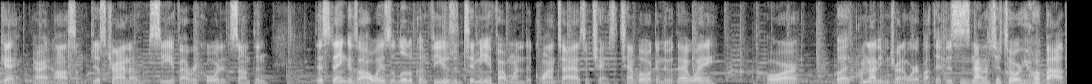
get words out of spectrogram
Okay, all right, awesome. Just trying to see if I recorded something. This thing is always a little confusing to me. If I wanted to quantize or change the tempo, I can do it that way. Or but I'm not even trying to worry about that. This is not a tutorial about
